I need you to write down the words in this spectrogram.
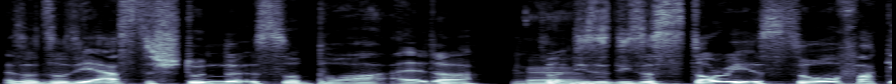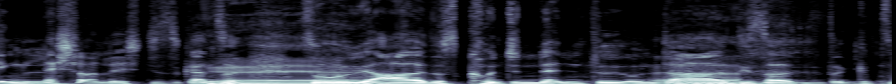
also so die erste Stunde ist so, boah, Alter. So, Ja. diese, diese Story ist so fucking lächerlich. Diese ganze, Ja, so, ja. das Continental und da, dieser, da gibt's,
